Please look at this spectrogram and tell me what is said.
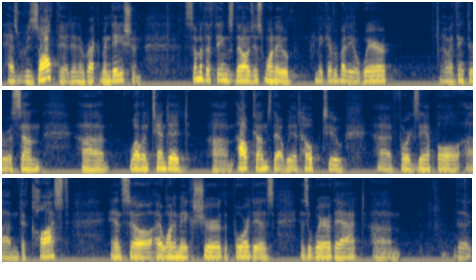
has resulted in a recommendation. Some of the things, though, I just want to make everybody aware. Um, I think there were some uh, well-intended um, outcomes that we had hoped to, uh, for example, um, the cost. And so I want to make sure the board is, is aware that um, the,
